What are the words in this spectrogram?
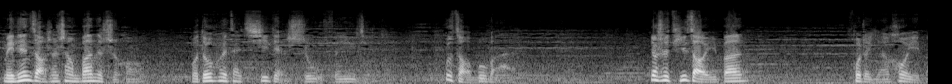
每天早上上班的时候，我都会在七点十五分遇见你，不早不晚。要是提早一班，或者延后一班，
